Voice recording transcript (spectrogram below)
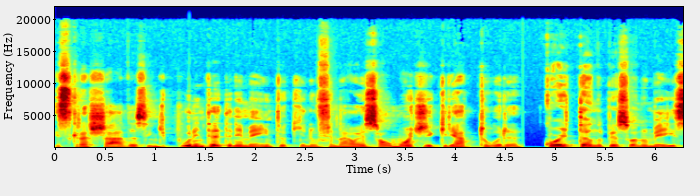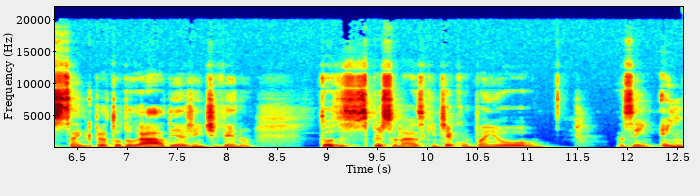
escrachado, assim, de puro entretenimento, que no final é só um monte de criatura cortando pessoa no meio, sangue para todo lado, e a gente vendo todos esses personagens que a gente acompanhou assim, em,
